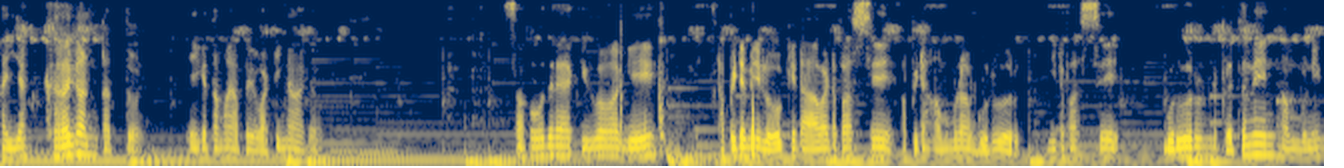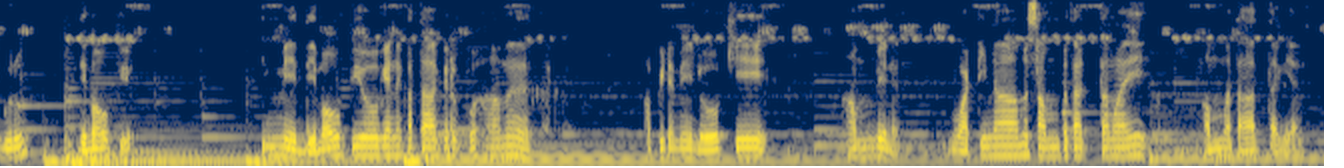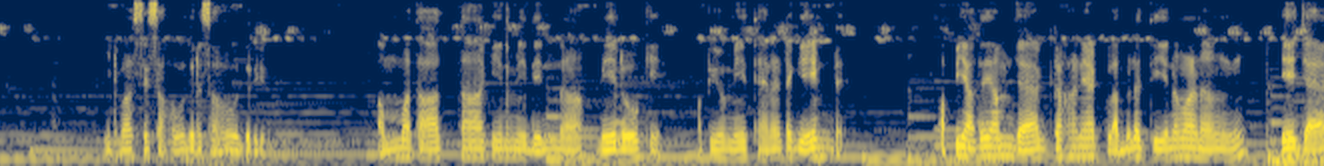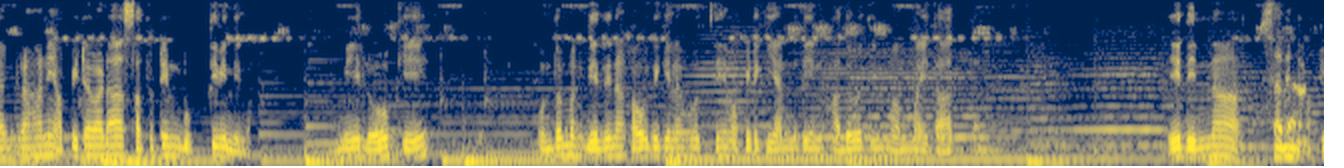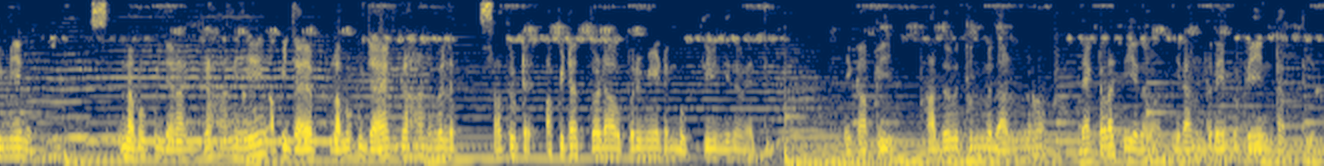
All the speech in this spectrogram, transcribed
හයියක් කරගන්ටත් ඕන. ඒක තමයි අපේ වටිනාගම සහෝදරයක් කිව්ව වගේ අපිට මේ ලෝකෙට ආවට පස්සේ අපිට හම්බුණා ගුරුවරු. ඊට පස්සේ ගුරුවරුන්ට ප්‍රථමයෙන් හම්බුණේ ගුරු දෙමව්පියෝ. ඉතින් මේ දෙමව්පියෝ ගැන කතා කරපුහාම අපිට මේ ලෝකයේ හම්බෙන වටිනාම සම්පතක් තමයි අම්ම තාත්තා කියන්න. ඊට පස්සේ සහෝදර සහෝදරිය අම්ම තාත්තා කියන මේ දෙන්න මේ ලෝකේ අපිෝ මේ තැනට ගේන්ඩ අපි අද යම් ජයග්‍රහණයක් ලබල තියෙනවා නං ඒ ජයග්‍රහණය අපිට වඩා සතුටින් බුක්ති විඳින මේ ලෝකේ හොඳම දෙදෙන කවුද කියලා හොත්තේම අපිට කියන්න තියෙන හදවතින් මම්මයි තාත්තා. ඒ දෙන්නා සැබ. අපි මේ ලබපු ජනග්‍රහණයේ අපි ජය ලබපු ජයග්‍රහණවල සතුට අපිටත් වඩා උපරිමයට මුක්ති විදින ඇති එක අපි හදවතින්ම දන්නවා දැකලා තියෙනවා නිරන්තරයෙන්ම පේන්ටත් තියෙන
